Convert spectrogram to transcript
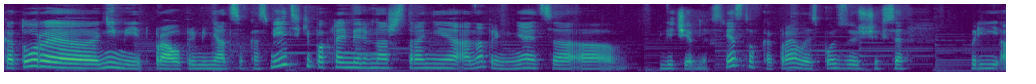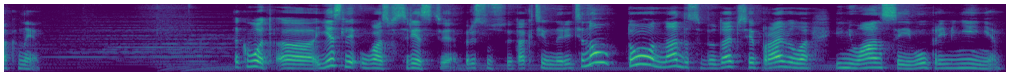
которая не имеет права применяться в косметике, по крайней мере в нашей стране. Она применяется э, в лечебных средствах, как правило, использующихся при акне. Так вот, э, если у вас в средстве присутствует активный ретинол, то надо соблюдать все правила и нюансы его применения.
